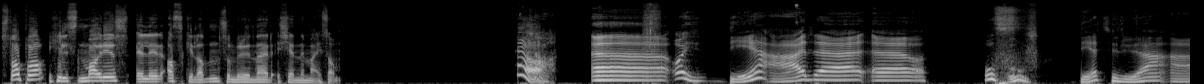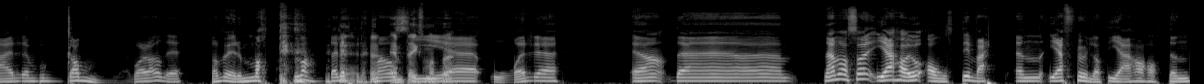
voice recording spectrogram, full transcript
Stå på. Hilsen Marius, eller Askeladden, som Runar kjenner meg som. Ja. Eh, oi, det er uh, eh, Uff. Det tror jeg er Hvor gammel var da? Det, da må jeg gjøre matte, da. Det er lettere for meg å si eh, år. ja, det Nei, men altså, jeg har jo alltid vært en Jeg føler at jeg har hatt en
